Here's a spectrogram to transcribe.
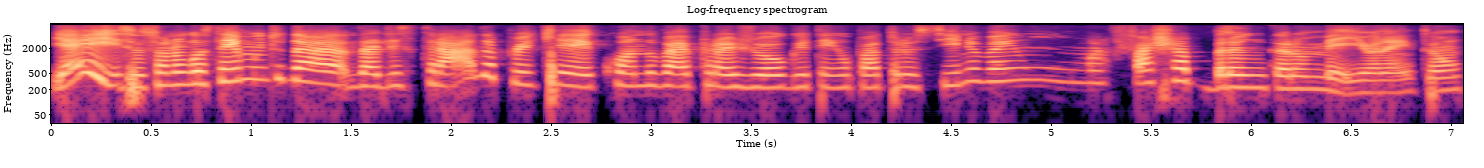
E é isso, eu só não gostei muito da, da listrada, porque quando vai para jogo e tem o patrocínio, vem uma faixa branca no meio, né? Então,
